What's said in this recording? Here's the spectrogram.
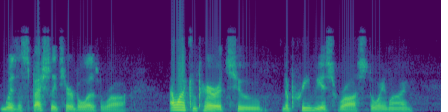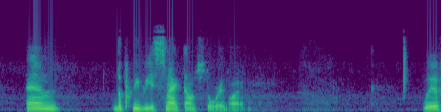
was especially terrible as Raw, I want to compare it to the previous Raw storyline and the previous SmackDown storyline. With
